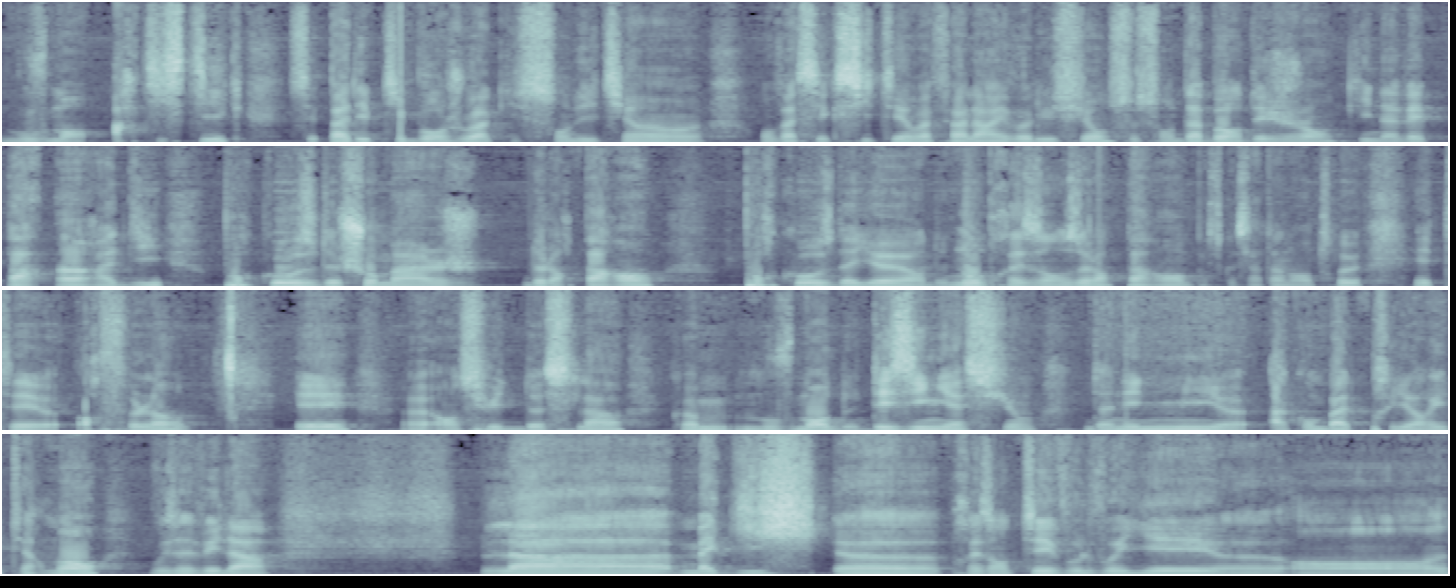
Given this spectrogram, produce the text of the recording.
mouvement artistique, c'est pas des petits bourgeois qui se sont dit tiens, on va s'exciter, on va faire la révolution. Ce sont d'abord des gens qui n'avaient pas un radis pour cause de chômage de leurs parents, pour cause d'ailleurs de non-présence de leurs parents, parce que certains d'entre eux étaient euh, orphelins, et euh, ensuite de cela, comme mouvement de désignation d'un ennemi à combattre prioritairement. Vous avez là la Maggie, euh, présentée, vous le voyez, euh, en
